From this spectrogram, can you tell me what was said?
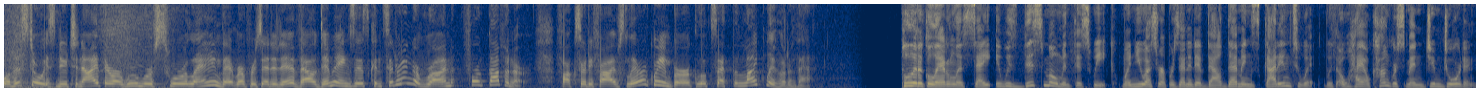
Well, this story is new tonight. There are rumors swirling that Representative Val Demings is considering a run for governor. Fox 35's Lara Greenberg looks at the likelihood of that. Political analysts say it was this moment this week when U.S. Representative Val Demings got into it with Ohio Congressman Jim Jordan.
